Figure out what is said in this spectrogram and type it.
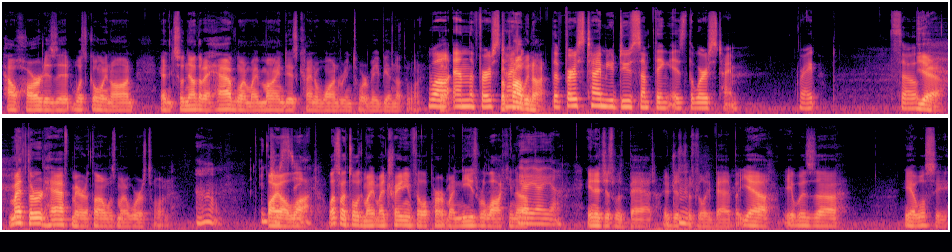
How hard is it? What's going on? And so now that I have one, my mind is kind of wandering toward maybe another one. Well, but, and the first but time probably not. the first time you do something is the worst time, right? So Yeah, my third half marathon was my worst one. oh, by a lot. Well, that's what I told you. My, my training fell apart. My knees were locking up, Yeah, yeah, yeah. And it just was bad. It just Hmm. was really bad. But yeah, it was. Uh, yeah, we'll see.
